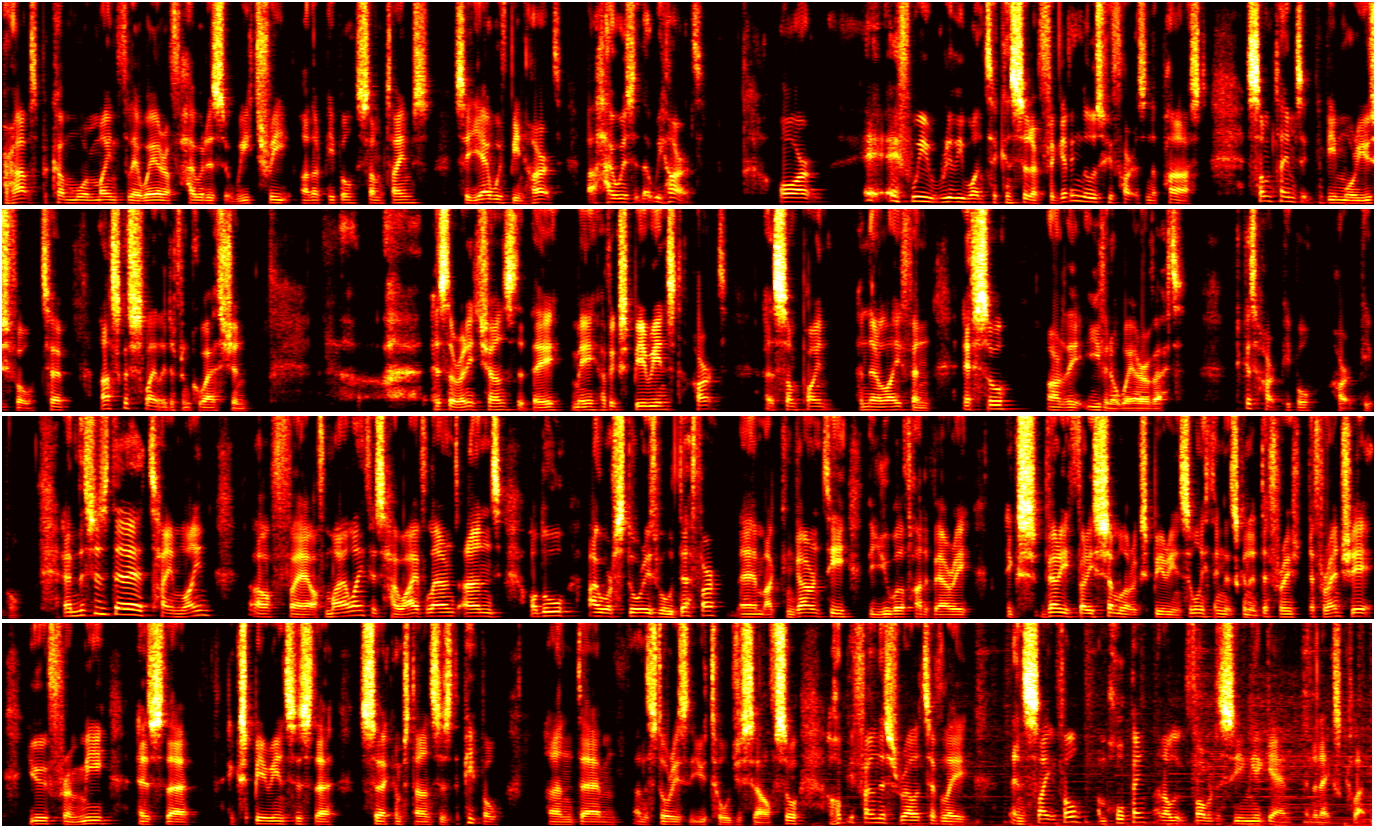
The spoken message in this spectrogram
perhaps become more mindfully aware of how it is that we treat other people sometimes. So yeah, we've been hurt, but how is it that we hurt? Or if we really want to consider forgiving those who've hurt us in the past, sometimes it can be more useful to ask a slightly different question. Is there any chance that they may have experienced hurt at some point in their life, and if so, are they even aware of it? Because hurt people hurt people. And this is the timeline of uh, of my life. It's how I've learned. And although our stories will differ, um, I can guarantee that you will have had a very very very similar experience. The only thing that's going to differ differentiate you from me is the experiences, the circumstances, the people, and um, and the stories that you told yourself. So I hope you found this relatively insightful. I'm hoping, and I look forward to seeing you again in the next clip.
